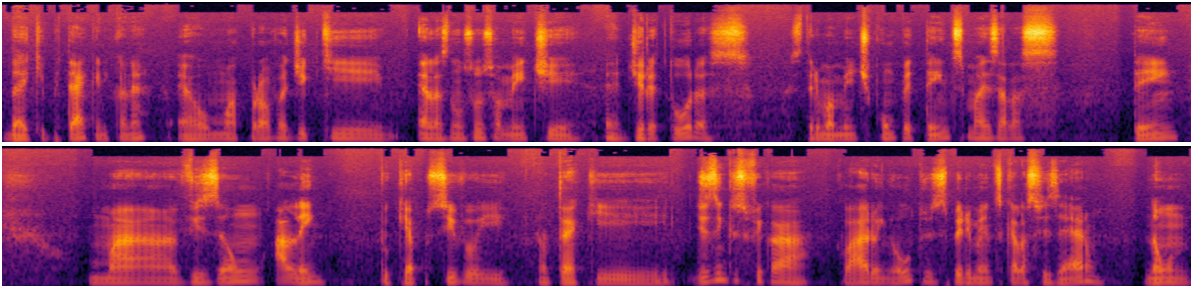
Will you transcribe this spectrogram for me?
da equipe técnica, né? É uma prova de que elas não são somente é, diretoras extremamente competentes, mas elas têm uma visão além do que é possível e até que dizem que isso fica claro em outros experimentos que elas fizeram, não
